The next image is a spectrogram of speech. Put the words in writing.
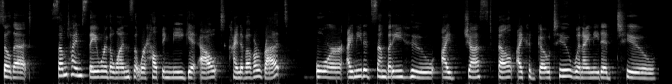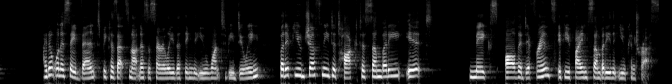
so that sometimes they were the ones that were helping me get out kind of of a rut or I needed somebody who I just felt I could go to when I needed to. I don't want to say vent because that's not necessarily the thing that you want to be doing. But if you just need to talk to somebody, it makes all the difference if you find somebody that you can trust.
